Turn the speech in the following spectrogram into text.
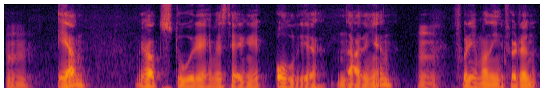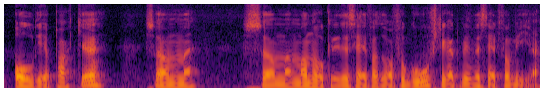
Mm. Vi har hatt store investeringer i oljenæringen Mm. fordi man innførte en oljepakke som, som man nå kritiserer for at det var for god, slik at det ble investert for mye.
